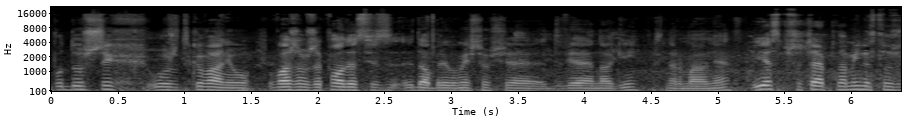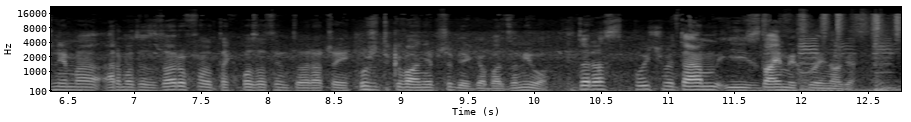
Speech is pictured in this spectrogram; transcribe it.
Po dłuższych użytkowaniu uważam, że podest jest dobry, bo mieszczą się dwie nogi normalnie. I Jest przyczep na minus to, że nie ma amortyzatorów, ale tak poza tym to raczej użytkowanie przebiega bardzo miło. To teraz pójdźmy tam i zdajmy hulajnogę. No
